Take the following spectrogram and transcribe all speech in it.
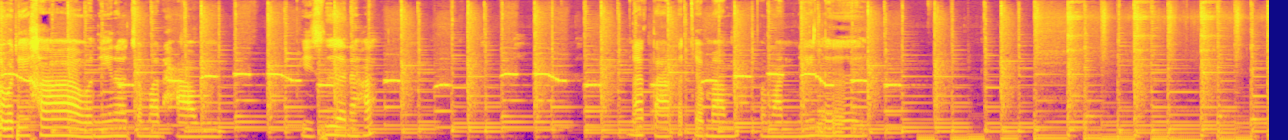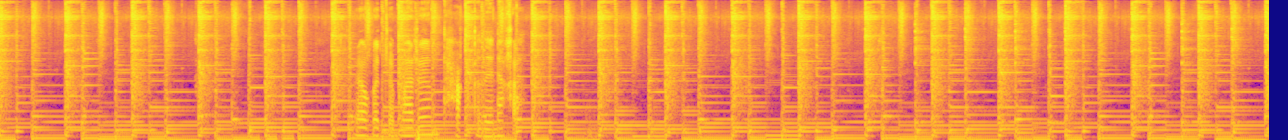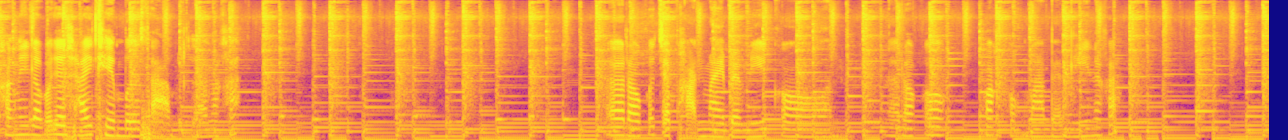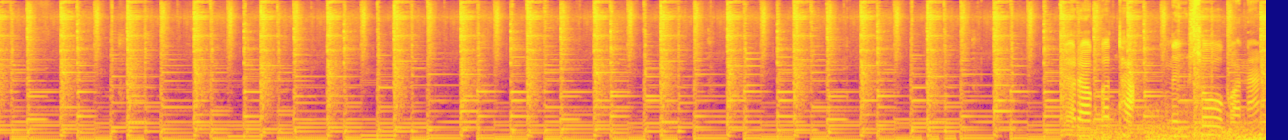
สวัสดีค่ะ วันนี้เราจะมาทำผีเสื้อนะคะ หน้าตาก็จะมาประมาณนี้เลย เราก็จะมาเริ่มถักกันเลยนะคะครั้งนี้เราก็จะใช้เข็มเบอร์3 แล้วเราก็จะผ่านใหม่แบบนี้ก่อน แล้วเราก็ควักออกมาแบบนี้นะคะ แล้วเราก็ถักหนึ่งโซ่ก่อนนะ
